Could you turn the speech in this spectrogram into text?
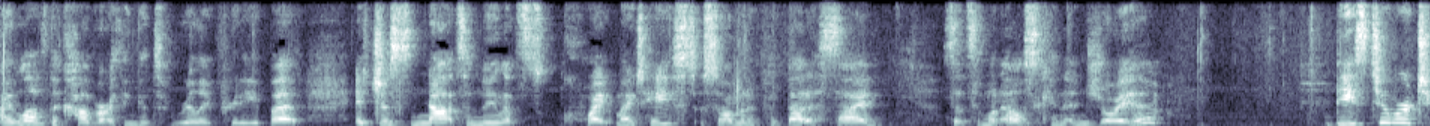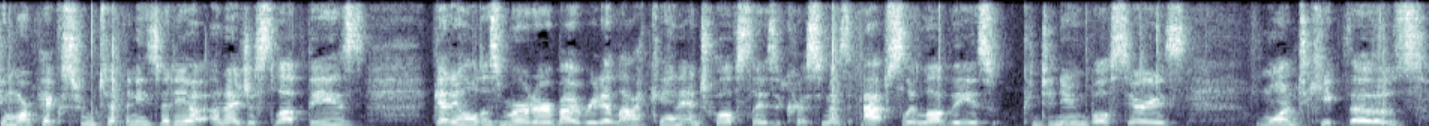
I love the cover. I think it's really pretty, but it's just not something that's quite my taste. So I'm going to put that aside so that someone else can enjoy it. These two were two more picks from Tiffany's video, and I just love these. Getting Old as Murder by Rita Lakin and 12 Slaves of Christmas. Absolutely love these. Continuing both series. Want to keep those.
